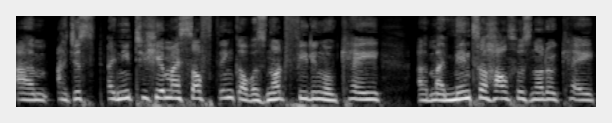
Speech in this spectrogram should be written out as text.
Um, I just, I need to hear myself think. I was not feeling okay. Uh, my mental health was not okay.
